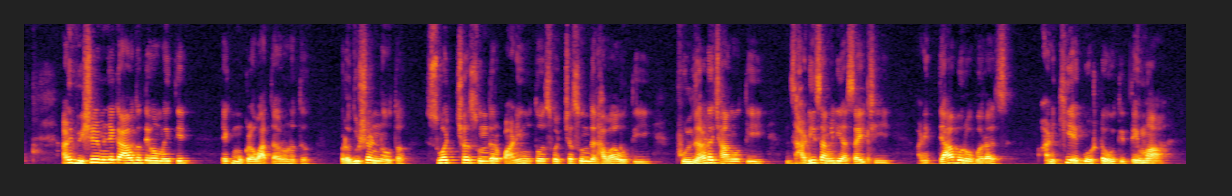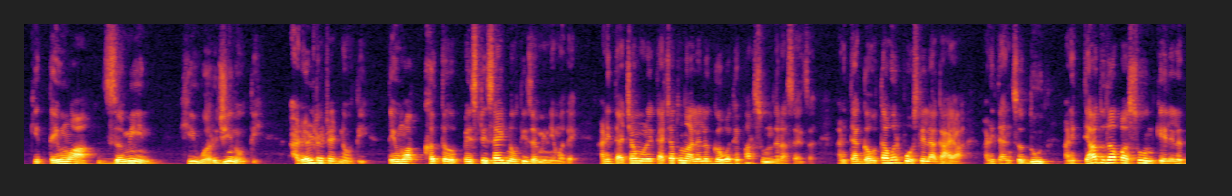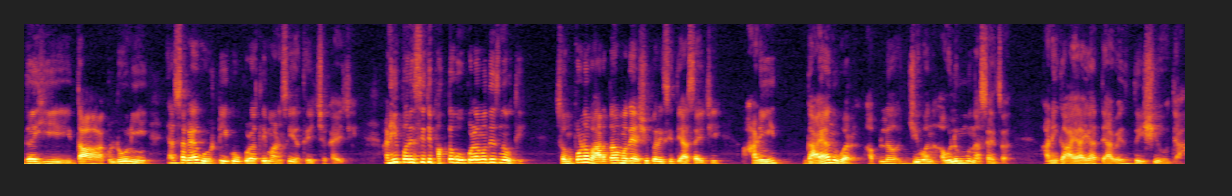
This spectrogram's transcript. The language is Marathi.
आणि विशेष म्हणजे काय होतं तेव्हा माहिती आहे एक मोकळं वातावरण होतं. प्रदूषण नव्हतं. स्वच्छ सुंदर पाणी होतं. स्वच्छ सुंदर हवा होती. फुलझाडं छान होती. झाडी चांगली असायची. आणि त्याबरोबरच आणखी एक गोष्ट होती तेव्हा की तेव्हा जमीन ही व्हर्जिन होती. ॲडल्ट्रेटेड नव्हती. तेव्हा खतं पेस्टिसाईड नव्हती जमिनीमध्ये. आणि त्याच्यामुळे त्याच्यातून आलेलं गवत हे फार सुंदर असायचं. आणि त्या गवतावर पोचलेल्या गाया आणि त्यांचं दूध आणि त्या दुधापासून केलेलं दही ताक लोणी या सगळ्या गोष्टी गोकुळातली माणसं यथेच्छ खायची. आणि ही परिस्थिती फक्त गोकुळामध्येच नव्हती. संपूर्ण भारतामध्ये अशी परिस्थिती असायची आणि गायांवर आपलं जीवन अवलंबून असायचं. आणि गाया ह्या त्यावेळेस देशी होत्या.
